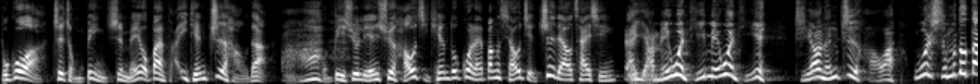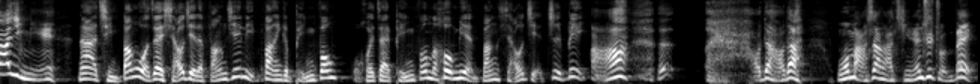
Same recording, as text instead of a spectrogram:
不过啊，这种病是没有办法一天治好的啊！我必须连续好几天都过来帮小姐治疗才行。哎呀，没问题，没问题，只要能治好啊，我什么都答应你。那请帮我在小姐的房间里放一个屏风，我会在屏风的后面帮小姐治病啊。呃，哎呀，好的好的，我马上啊，请人去准备。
